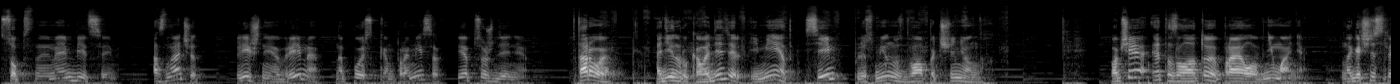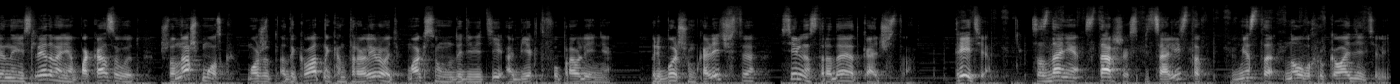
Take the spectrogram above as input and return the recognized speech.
с собственными амбициями, а значит лишнее время на поиск компромиссов и обсуждения. Второе. Один руководитель имеет 7 плюс-минус 2 подчиненных. Вообще, это золотое правило внимания. Многочисленные исследования показывают, что наш мозг может адекватно контролировать максимум до 9 объектов управления. При большем количестве сильно страдает качество. Третье. Создание старших специалистов вместо новых руководителей.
